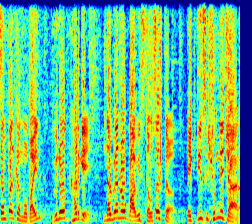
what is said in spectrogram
संपर्क मोबाईल विनोद घाडगे नव्याण्णव बावीस चौसष्ट एकतीस शून्य चार.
